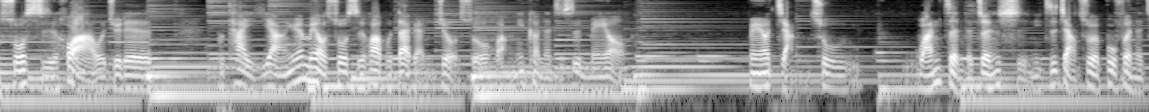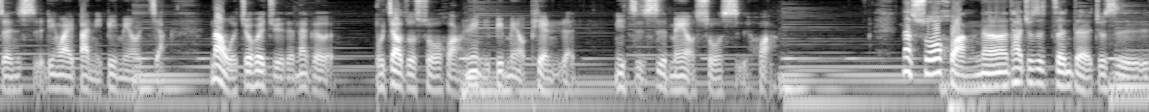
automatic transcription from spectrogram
说实话，我觉得不太一样。因为没有说实话，不代表你就有说谎，你可能只是没有没有讲出完整的真实，你只讲出了部分的真实，另外一半你并没有讲，那我就会觉得那个不叫做说谎，因为你并没有骗人，你只是没有说实话。那说谎呢？他就是真的，就是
